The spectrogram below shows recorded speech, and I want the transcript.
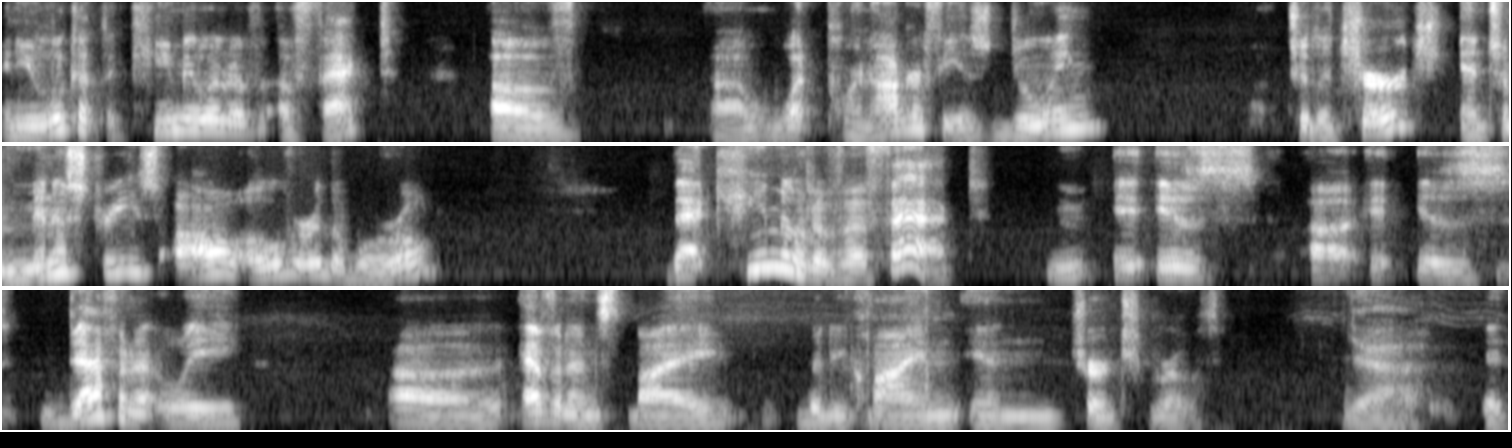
and you look at the cumulative effect of uh, what pornography is doing to the church and to ministries all over the world, that cumulative effect is uh, is definitely uh, evidenced by the decline in church growth. Yeah. It,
